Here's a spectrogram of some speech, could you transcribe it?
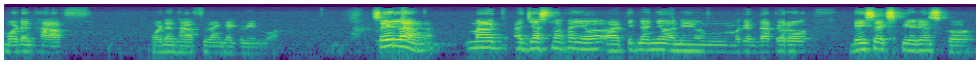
more than half. More than half lang gagawin mo. So yun lang, mag-adjust lang kayo, uh, tignan nyo ano yung maganda pero based sa experience ko,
